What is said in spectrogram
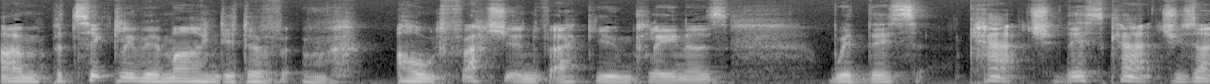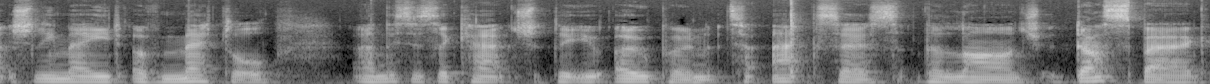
I'm particularly reminded of old-fashioned vacuum cleaners with this catch. This catch is actually made of metal and this is the catch that you open to access the large dust bag.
